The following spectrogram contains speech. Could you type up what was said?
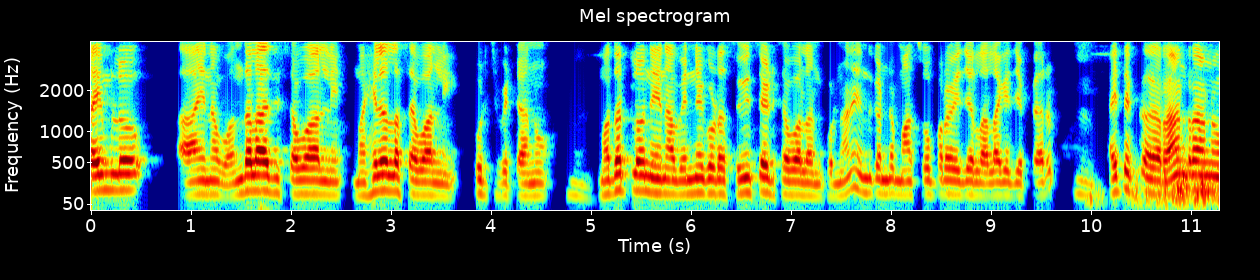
టైంలో ఆయన వందలాది శవాల్ని మహిళల శవాల్ని పూడ్చిపెట్టాను. మొదట్లో నేను అవన్నీ కూడా సూసైడ్ శవాలు అనుకున్నాను ఎందుకంటే మా సూపర్వైజర్లు అలాగే చెప్పారు. అయితే రాను రాను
